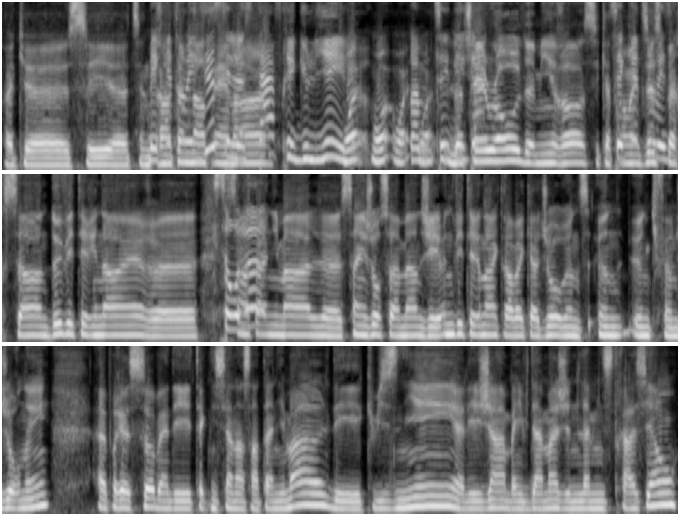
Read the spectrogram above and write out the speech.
Fait que euh, c'est euh, une Mais trentaine 90, c'est le staff régulier. Là. ouais, ouais, ouais. Le gens- payroll de Mira, c'est 90, 90 personnes, deux vétérinaires, euh, Qui sont santé là. animale, euh, cinq jours semaine. J'ai une vétérinaire qui travaille quatre jours, une, une, une qui fait une journée. Après ça, ben des techniciens en santé animale, des cuisiniers, les gens, ben évidemment, j'ai de l'administration,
